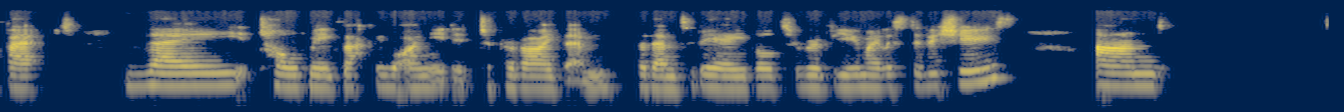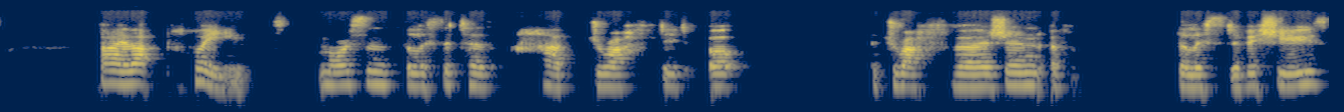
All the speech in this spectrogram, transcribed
effect. They told me exactly what I needed to provide them for them to be able to review my list of issues. And by that point, Morrison's solicitors had drafted up a draft version of the list of issues.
